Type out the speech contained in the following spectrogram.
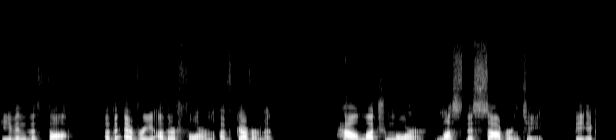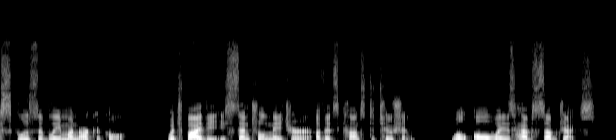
even the thought of every other form of government, how much more must this sovereignty be exclusively monarchical, which by the essential nature of its constitution will always have subjects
